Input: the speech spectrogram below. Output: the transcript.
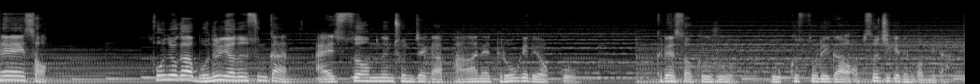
해석 소녀가 문을 여는 순간 알 수 없는 존재가 방 안에 들어오게 되었고 그래서 그 후 노크 소리가 없어지게 된 겁니다.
